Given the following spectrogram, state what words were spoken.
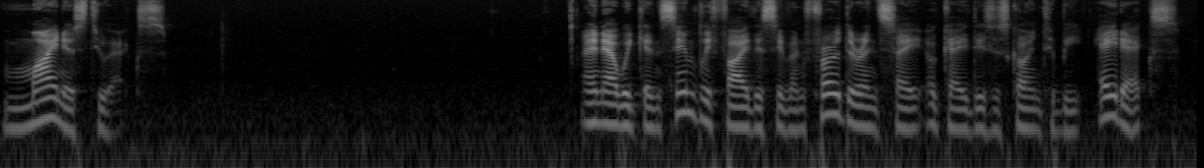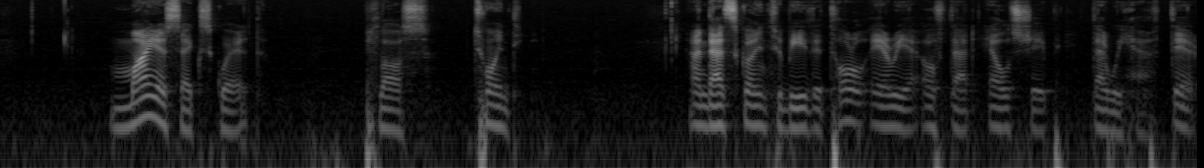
minus 2x. And now we can simplify this even further and say, okay, this is going to be 8x minus x squared plus 20. And that's going to be the total area of that L shape that we have there.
